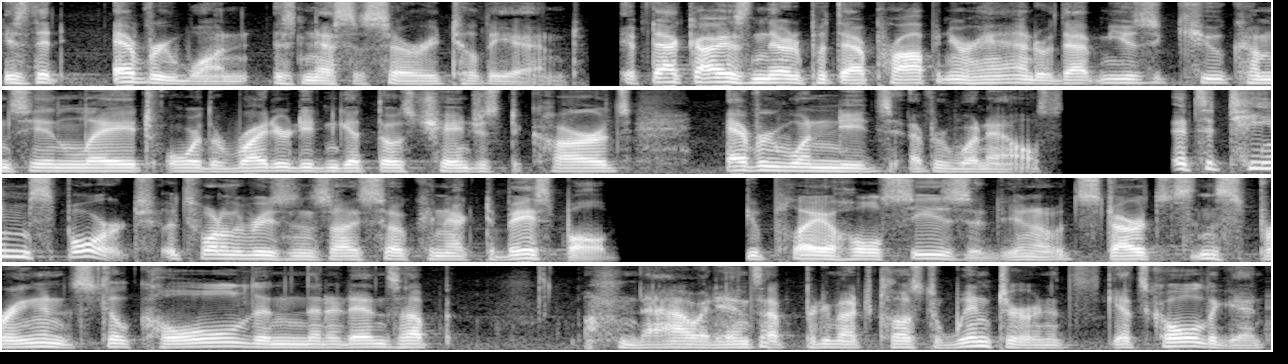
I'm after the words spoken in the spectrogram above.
is that everyone is necessary till the end. If that guy isn't there to put that prop in your hand, or that music cue comes in late, or the writer didn't get those changes to cards, everyone needs everyone else. It's a team sport. It's one of the reasons I so connect to baseball. You play a whole season. You know, it starts in the spring and it's still cold, and then it ends up, now it ends up pretty much close to winter and it gets cold again.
